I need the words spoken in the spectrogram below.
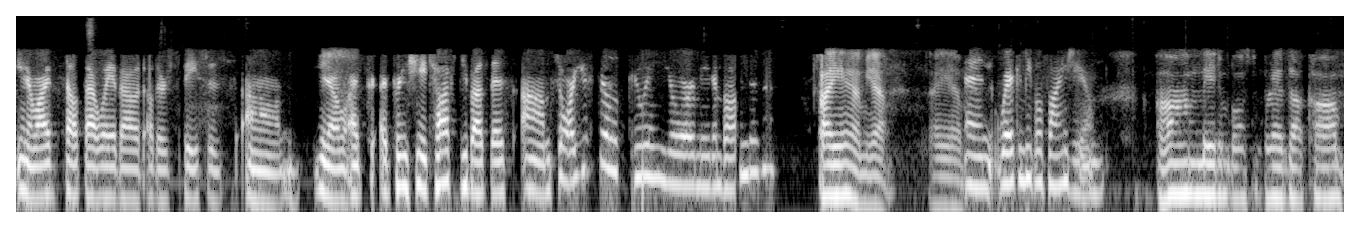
you know, I've felt that way about other spaces. Um, you know, I, I appreciate talking to you about this. Um, so are you still doing your Made in Boston business? I am, yeah. I am. And where can people find you? Um madeinbostonbrand.com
